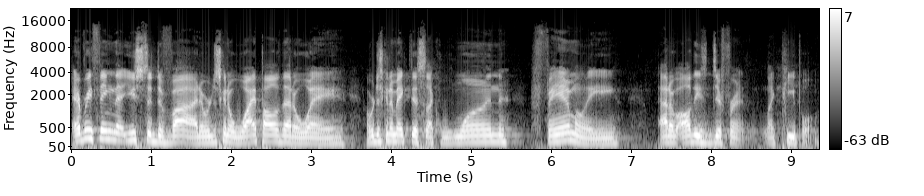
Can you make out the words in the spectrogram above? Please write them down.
everything that used to divide and we're just going to wipe all of that away. And we're just going to make this like one family out of all these different like people.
